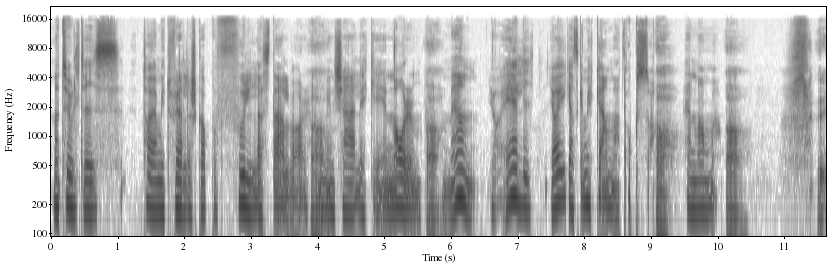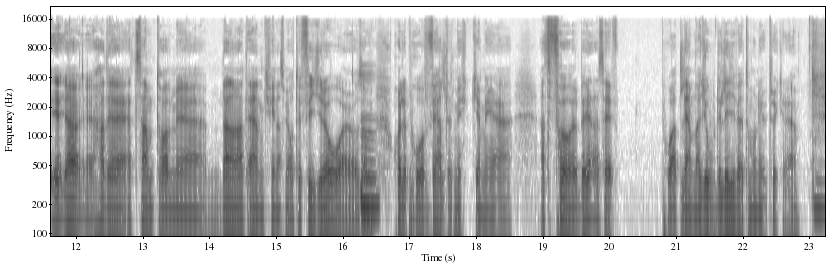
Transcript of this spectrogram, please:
naturligtvis tar jag mitt föräldraskap på fullaste allvar. Ja. Och min kärlek är enorm. Ja. Men jag är, lite, jag är ganska mycket annat också Ja. än mamma. Ja. Jag hade ett samtal med bland annat en kvinna som är 84 år och som Mm. håller på väldigt mycket med att förbereda sig på att lämna jordelivet, om hon uttrycker det. Mm.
